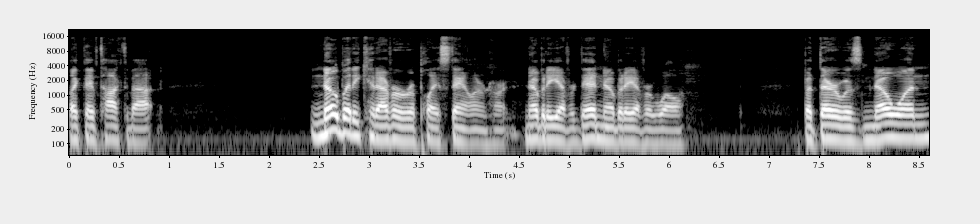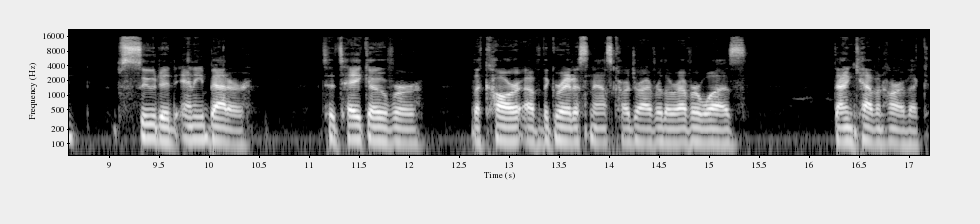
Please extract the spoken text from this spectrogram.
like they've talked about, nobody could ever replace Dale Earnhardt. Nobody ever did. Nobody ever will. But there was no one suited any better to take over the car of the greatest NASCAR driver there ever was than Kevin Harvick.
